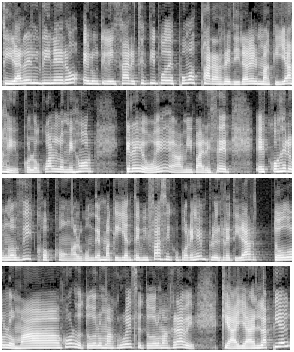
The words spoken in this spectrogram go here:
tirar el dinero el utilizar este tipo de espumas para retirar el maquillaje, con lo cual lo mejor creo, ¿eh? a mi parecer, es coger unos discos con algún desmaquillante bifásico, por ejemplo, y retirar todo lo más gordo, todo lo más grueso, todo lo más grave que haya en la piel.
